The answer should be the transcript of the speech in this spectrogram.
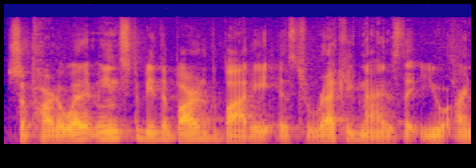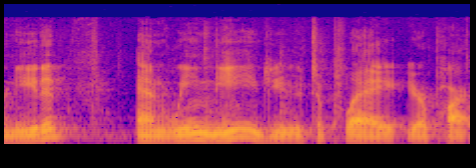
So, part of what it means to be the part of the body is to recognize that you are needed and we need you to play your part.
